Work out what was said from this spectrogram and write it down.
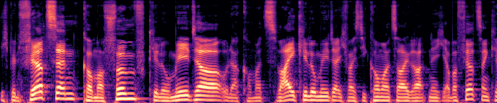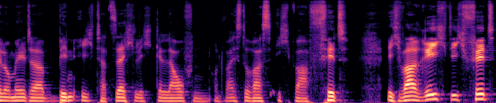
Ich bin 14,5 Kilometer oder 0,2 Kilometer, ich weiß die Kommazahl gerade nicht, aber 14 Kilometer bin ich tatsächlich gelaufen. Und weißt du was? Ich war fit. Ich war richtig fit.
